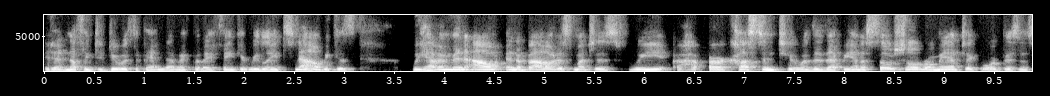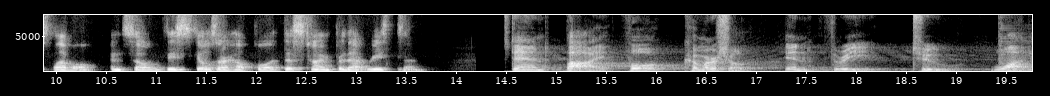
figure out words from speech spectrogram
it had nothing to do with the pandemic. But I think it relates now because we haven't been out and about as much as we are accustomed to, whether that be on a social, romantic, or business level. And so these skills are helpful at this time for that reason. Stand by for commercial in three, two, one.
